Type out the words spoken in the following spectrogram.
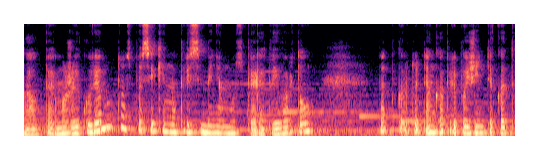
Gal per mažai kūrėnu tos pasiekimų prisiminimus, per retai vartau, bet kartu tenka pripažinti, kad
